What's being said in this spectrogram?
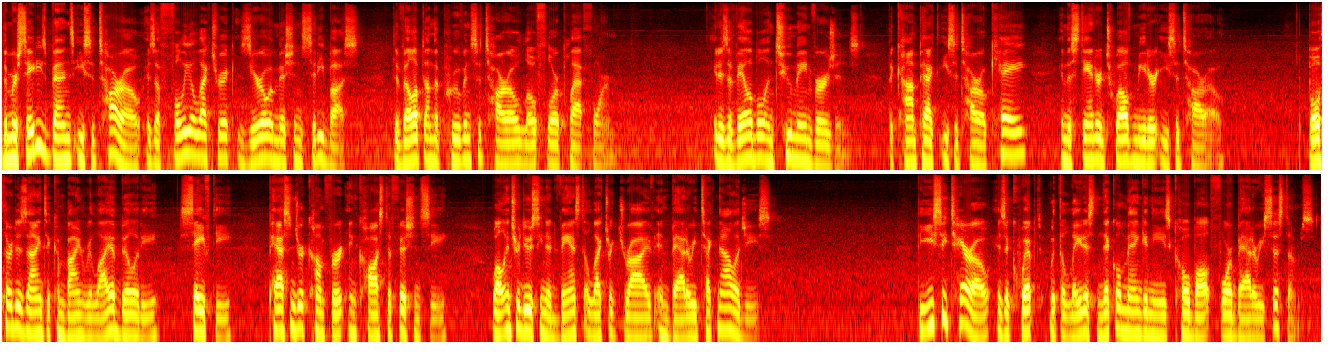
The Mercedes-Benz eCitaro is a fully electric, zero-emission city bus developed on the proven Citaro low-floor platform. It is available in two main versions, the compact eCitaro K and the standard 12-meter eCitaro. Both are designed to combine reliability, safety, passenger comfort, and cost efficiency, while introducing advanced electric drive and battery technologies. The eCitaro is equipped with the latest nickel manganese cobalt 4 battery systems.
